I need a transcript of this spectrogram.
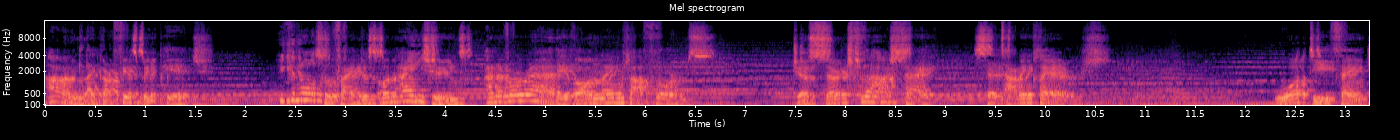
and like our Facebook page. You can also find us on iTunes and a variety of online platforms. Just search for the hashtag Satanic Players. What do you think?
